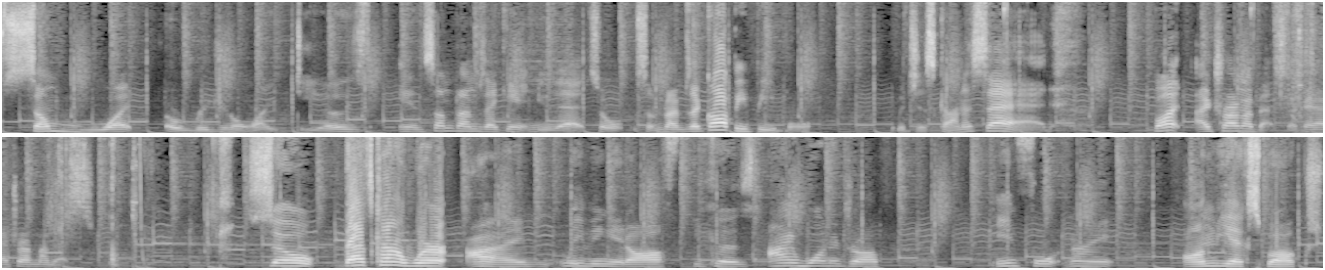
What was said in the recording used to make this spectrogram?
somewhat original ideas and sometimes I can't do that so sometimes I copy people which is kind of sad but I try my best, okay? I try my best. So that's kind of where I'm leaving it off because I want to drop in Fortnite on the Xbox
